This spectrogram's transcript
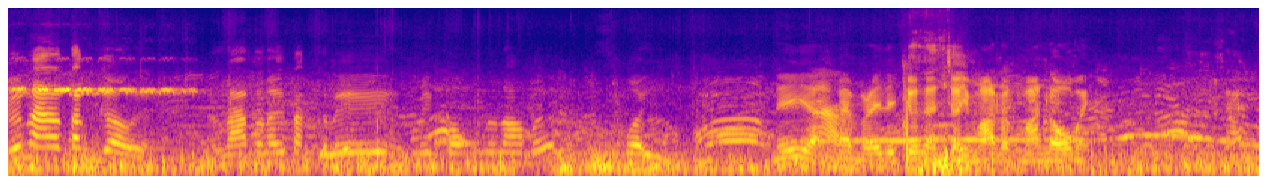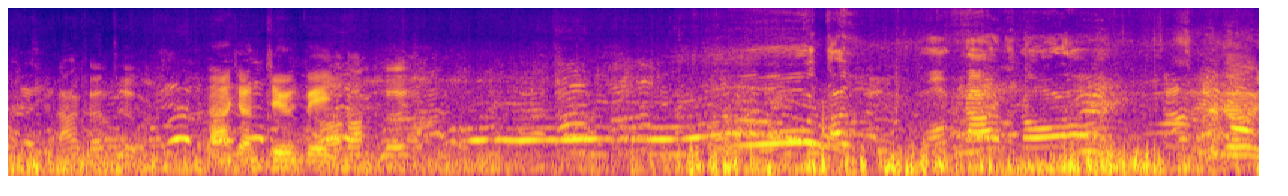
លឿនណាស់ទឹកកោបាទទៅនៅទឹកទលេមេគង្គនៅនោះមើលស្បៃ នេះអាមេរីទៅជួសតែចៃមកប្រហែលនោមឯងដើរច្រើនជើងដើរច្រើនជើងពេកអត់ដល់ឃើញអូទៅមកដើរដល់អើយ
